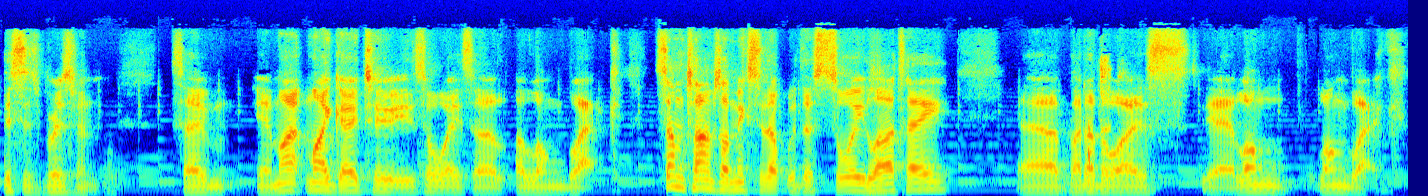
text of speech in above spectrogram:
this is Brisbane. So yeah, my, my go-to is always a, a long black. Sometimes I'll mix it up with a soy latte, uh, but otherwise, yeah, long long black.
